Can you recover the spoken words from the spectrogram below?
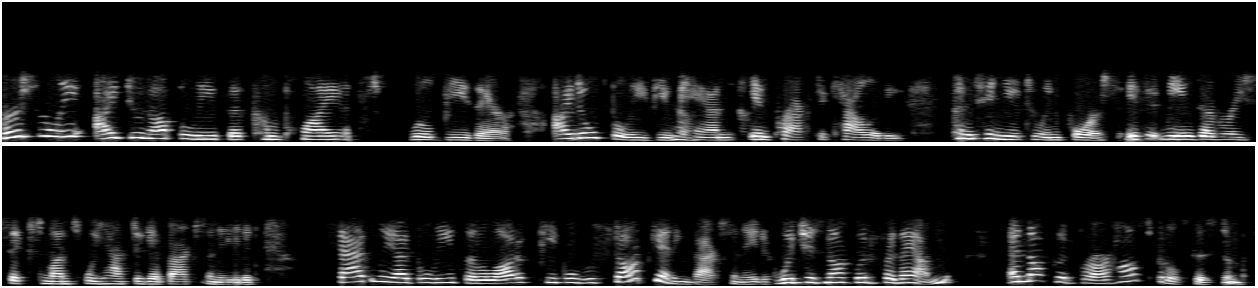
Personally, I do not believe that compliance will be there. I don't believe you no. can, in practicality, continue to enforce if it means every six months we have to get vaccinated. Sadly, I believe that a lot of people will stop getting vaccinated, which is not good for them and not good for our hospital system.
